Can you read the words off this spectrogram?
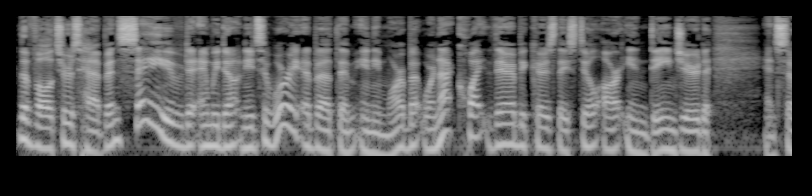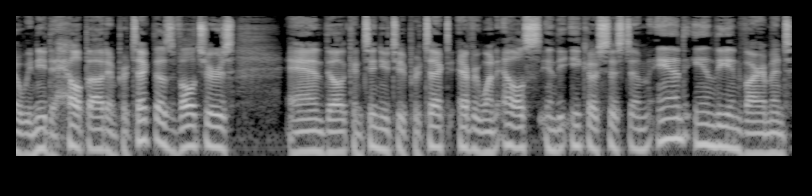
the vultures have been saved and we don't need to worry about them anymore. But we're not quite there because they still are endangered. And so we need to help out and protect those vultures. And they'll continue to protect everyone else in the ecosystem and in the environment.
